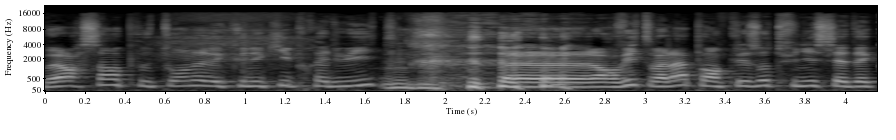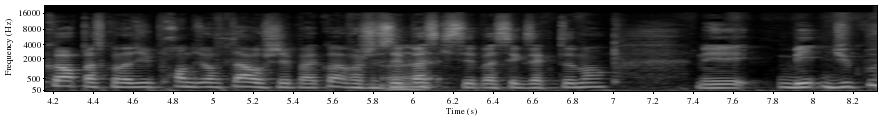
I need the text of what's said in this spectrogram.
bah alors ça, on peut tourner avec une équipe réduite. Euh, alors vite, voilà, pendant que les autres finissent les décors parce qu'on a dû prendre du retard ou je sais pas quoi. Enfin, je sais Ouais. pas ce qui s'est passé exactement. Mais, mais du coup,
